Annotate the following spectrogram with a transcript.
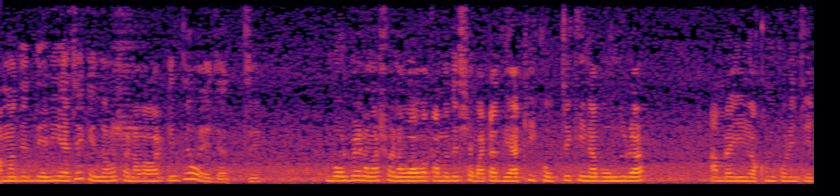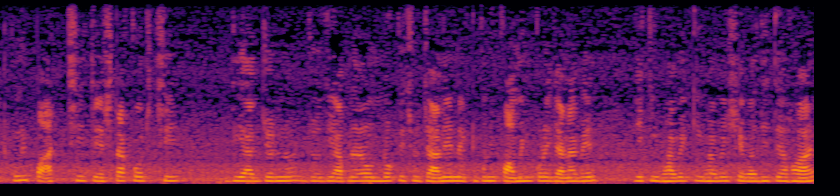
আমাদের দেরি আছে, কিন্তু আমার সোনা বাবার কিন্তু হয়ে যাচ্ছে। বলবেন, আমার সোনা বাবাকে আমাদের সেবাটা দেওয়া ঠিক হচ্ছে কিনা বন্ধুরা? আমরা এই রকম করে যেটুকুনি পারছি, চেষ্টা করছি দেওয়ার জন্য। যদি আপনারা অন্য কিছু জানেন, একটুখানি কমেন্ট করে জানাবেন যে কীভাবে কীভাবে সেবা দিতে হয়।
